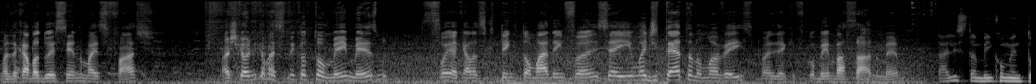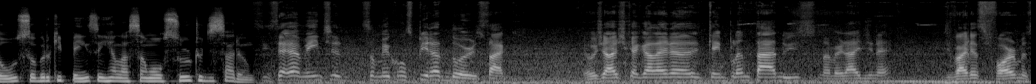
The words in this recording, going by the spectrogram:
Mas acaba adoecendo mais fácil. Acho que a única vacina que eu tomei mesmo foi aquelas que tem que tomar da infância e uma de tétano uma vez, mas é que ficou bem embaçado mesmo. Thales também comentou sobre o que pensa em relação ao surto de sarampo. Sinceramente, sou meio conspirador, saca? Eu já acho que a galera quer implantado isso, na verdade, né? De várias formas,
